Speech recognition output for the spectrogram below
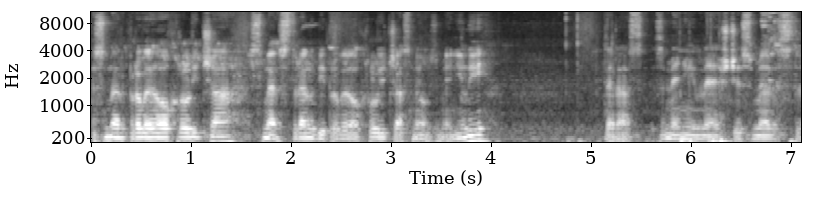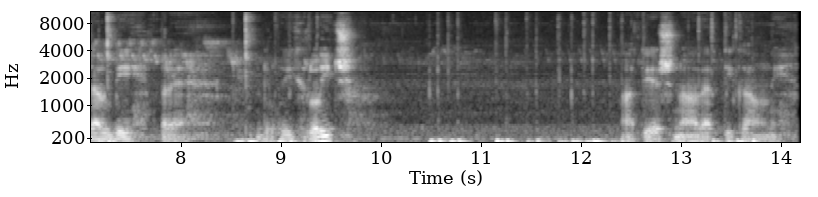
Smer prvého chrliča, smer strelby prvého chrliča sme ho zmenili. Teraz zmeníme ešte smer strelby pre druhý chrlič a tiež na vertikálny.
